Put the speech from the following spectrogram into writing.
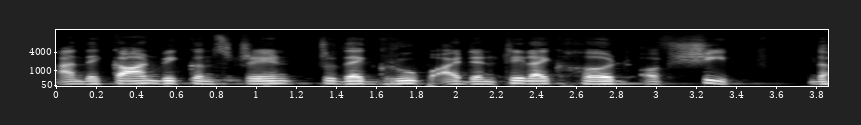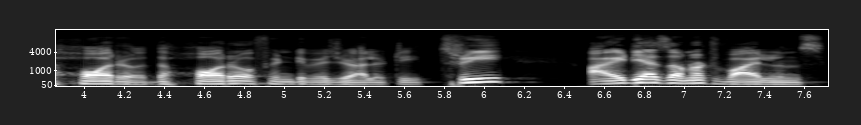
and they can't be constrained to their group identity like herd of sheep. The horror, the horror of individuality. Three, ideas are not violence,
